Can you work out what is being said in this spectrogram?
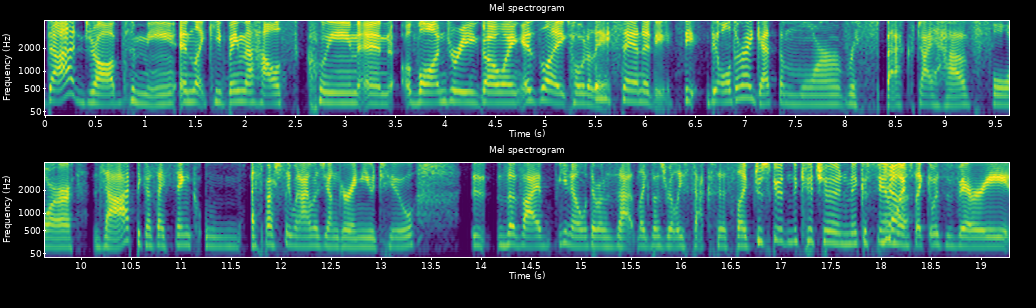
that job to me and like keeping the house clean and laundry going is like Totally. insanity. the the older I get, the more respect I have for that because I think, especially when I was younger and you too, the vibe, you know, there was that like those really sexist, like just get in the kitchen, make a sandwich. Yeah. Like it was very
